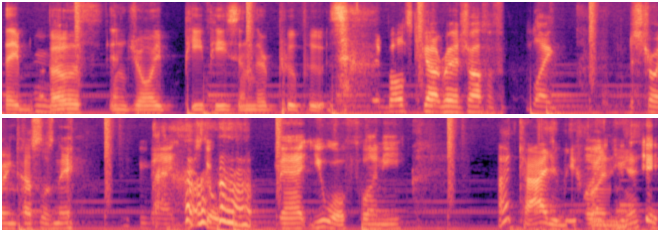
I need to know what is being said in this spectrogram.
They hmm. both enjoy pee pees in their poo poos. They both got rich off of like destroying Tesla's name. Matt, you so, Matt, you are funny. I try to be funny. You say,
